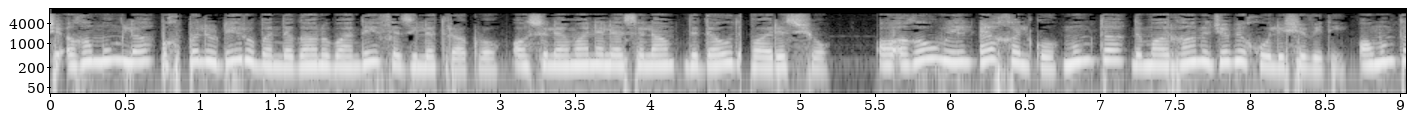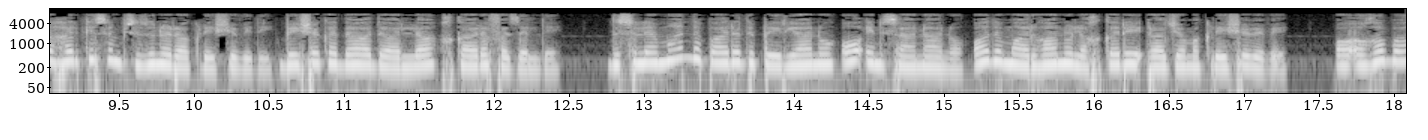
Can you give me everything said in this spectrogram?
چې هغه موږ له په خپلو ډېرو بندګانو باندې فضیلت راکړو او سلیمان علیه السلام د داود وارث شو. او هغه وویل، ای خلکو! موږ ته د مارغانو ژبې ښولې شوې دي او موږ ته هر قسم څیزونه راکړې شوي دي، بېشکه دا د الله ښکاره فضل دی. د سلیمان لپاره د پېریانو او انسانانو او د مارغانو لښکرې را جمع کړې شوې وې او هغه به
